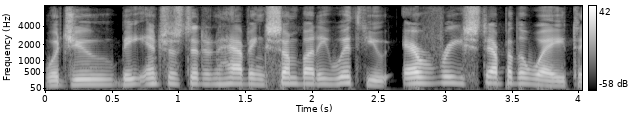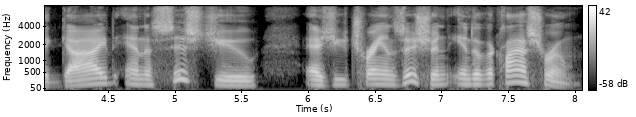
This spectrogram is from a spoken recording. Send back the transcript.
would you be interested in having somebody with you every step of the way to guide and assist you as you transition into the classroom?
